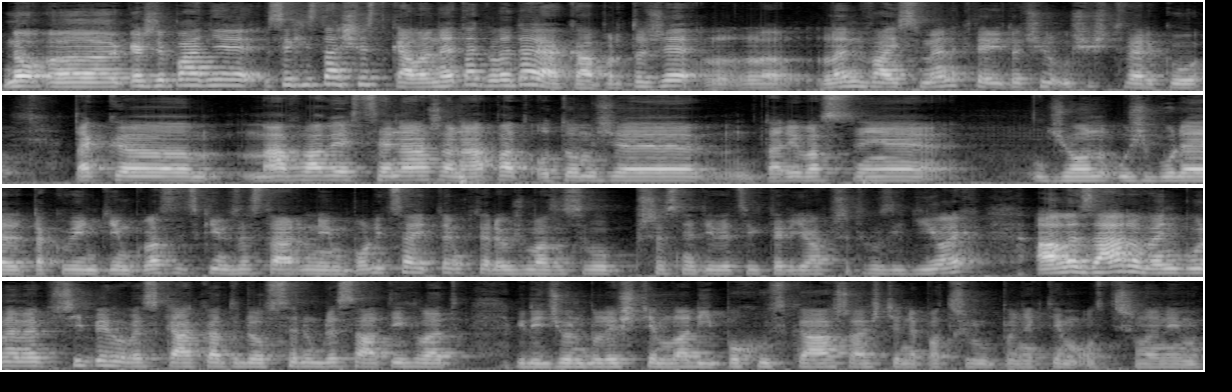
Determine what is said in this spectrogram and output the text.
No, uh, každopádně se chystá šestka, ale ne tak ledajaká, protože Len Weissman, který točil už čtverku, tak uh, má v hlavě scénář a nápad o tom, že tady vlastně John už bude takovým tím klasickým zestárným policajtem, který už má za sebou přesně ty věci, které dělal v předchozích dílech, ale zároveň budeme příběhově skákat do 70. let, kdy John byl ještě mladý pochůzkář a ještě nepatřil úplně k těm ostřeleným.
